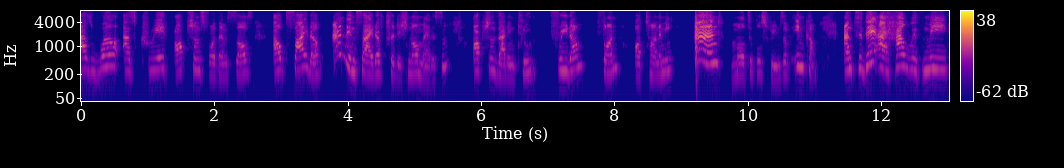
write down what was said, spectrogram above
as well as create options for themselves outside of and inside of traditional medicine, options that include freedom, fun, autonomy, and multiple streams of income. And today I have with me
